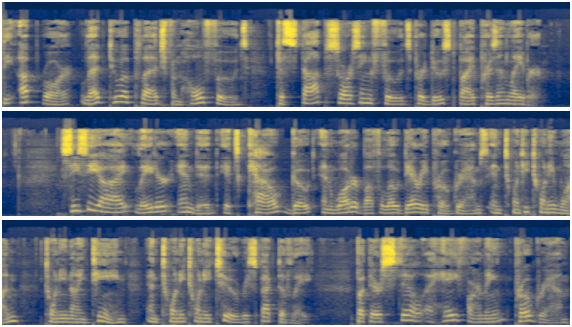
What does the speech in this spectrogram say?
The uproar led to a pledge from Whole Foods to stop sourcing foods produced by prison labor. CCI later ended its cow, goat, and water buffalo dairy programs in 2021, 2019, and 2022, respectively. But there's still a hay farming program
